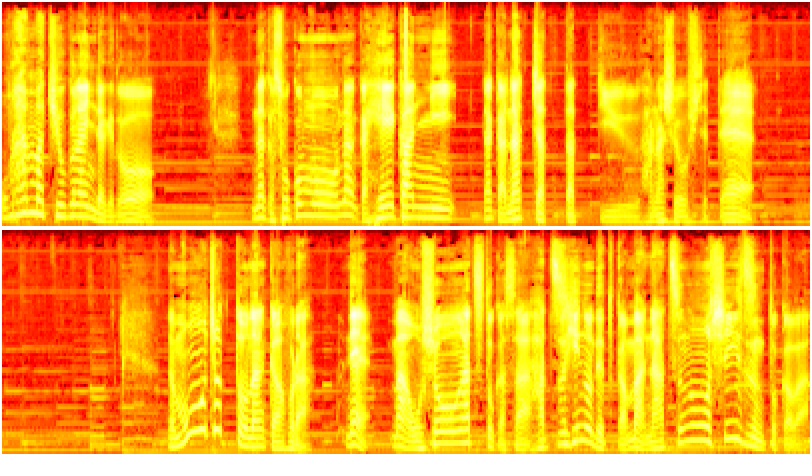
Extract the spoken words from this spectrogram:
俺あんま記憶ないんだけど、なんかそこもなんか閉館になんかなっちゃったっていう話をしてて、もうちょっとなんかほら、ね、まあお正月とかさ、初日の出とか、まあ夏のシーズンとかは、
